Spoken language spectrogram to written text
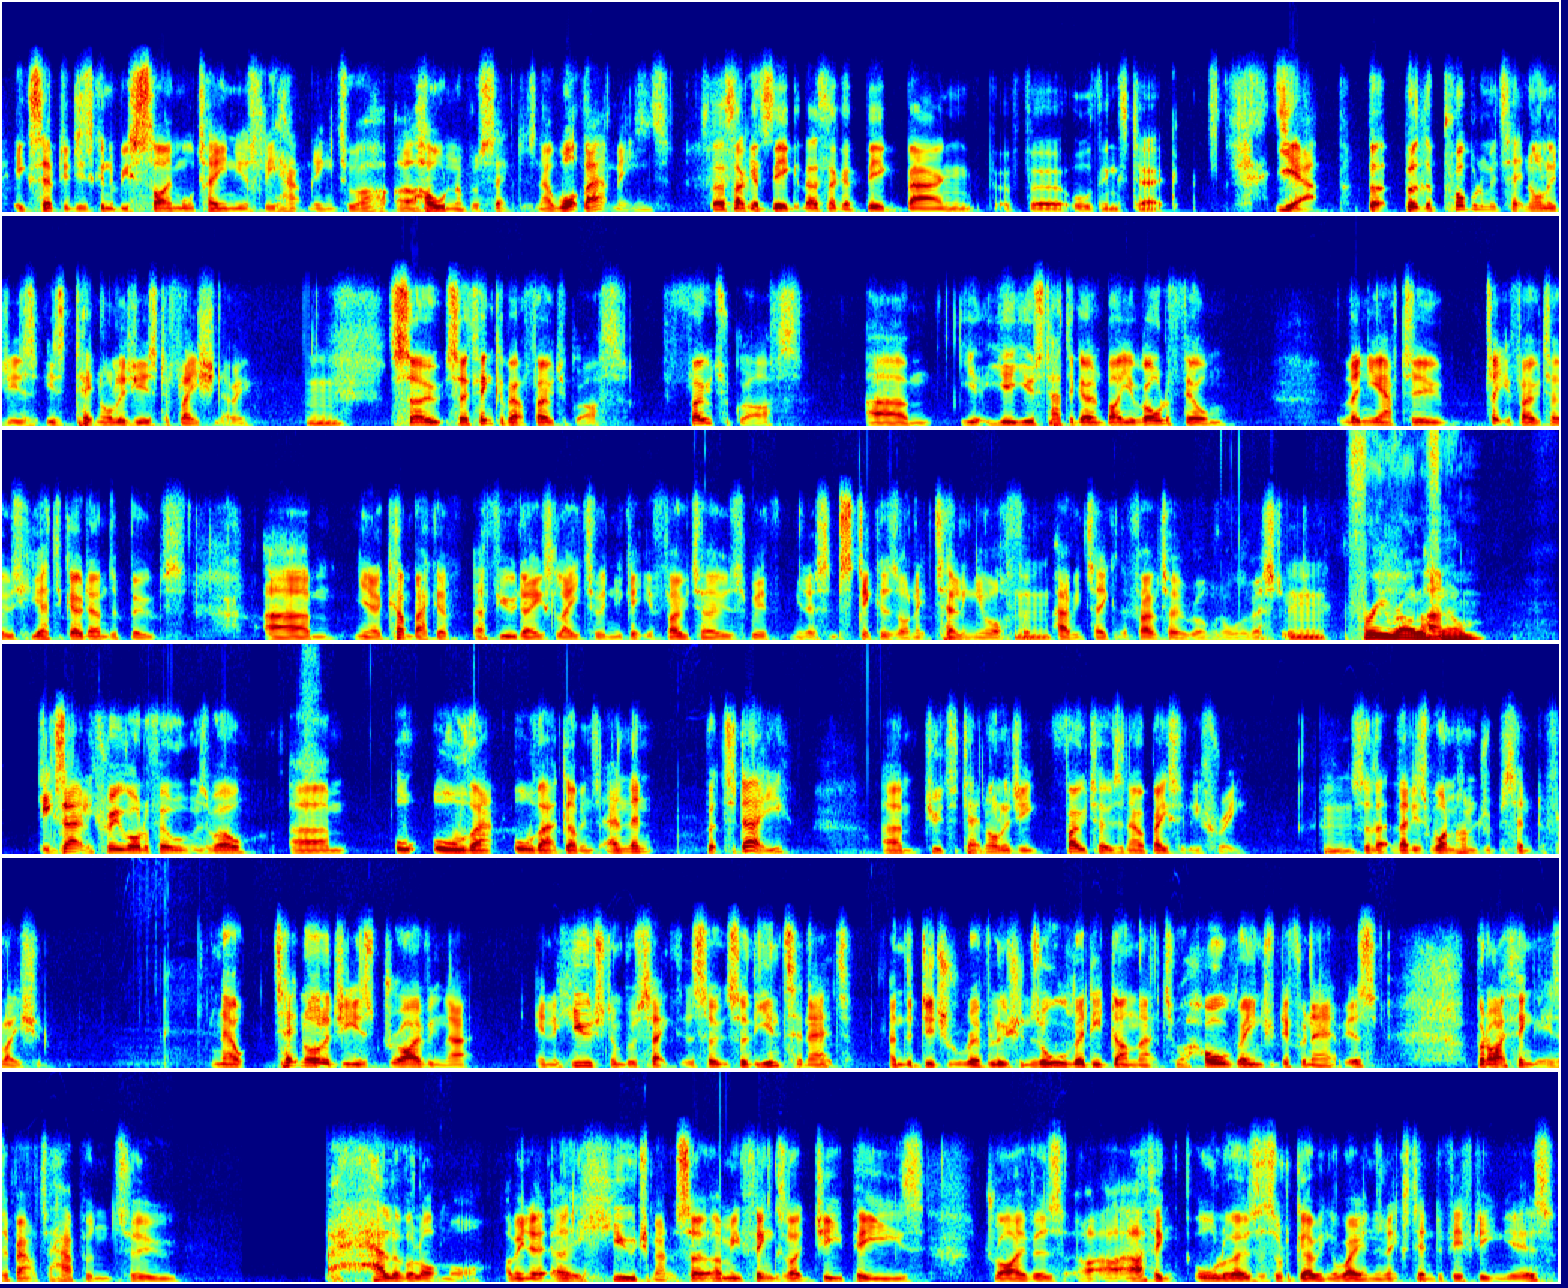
except it is going to be simultaneously happening to a, a whole number of sectors. Now, what that means, So that's like It's- a big that's like a big bang for, for all things tech. yeah, but but the problem with technology is, is technology is deflationary. Mm. So so think about photographs. Photographs, um, you, you used to have to go and buy your roll of film, then you have to take your photos. You had to go down to Boots, um, you know, come back a, a few days later, and you get your photos with you know some stickers on it telling you off for Mm. having taken the photo wrong and all the rest of it. Mm. Free roller Um, film. Exactly, free roll of film as well. Um, all, all that all that gubbins, and then but today, um, due to technology, photos are now basically free. Mm. So that, that is 100% deflation. Now, technology is driving that in a huge number of sectors. So, so the internet and the digital revolution has already done that to a whole range of different areas. But I think it is about to happen to a hell of a lot more. I mean, a, a huge amount. So, I mean, things like GPs, drivers, I, I think all of those are sort of going away in the next 10 to 15 years.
